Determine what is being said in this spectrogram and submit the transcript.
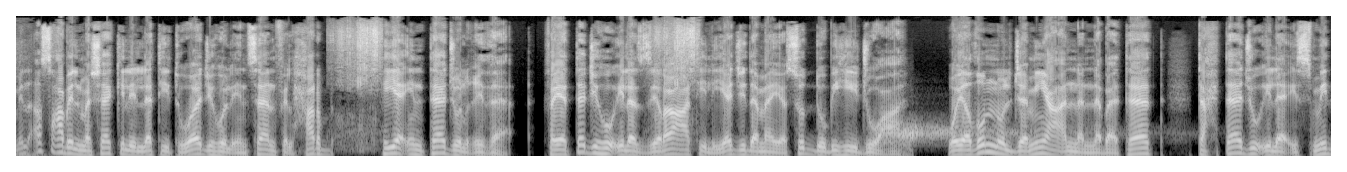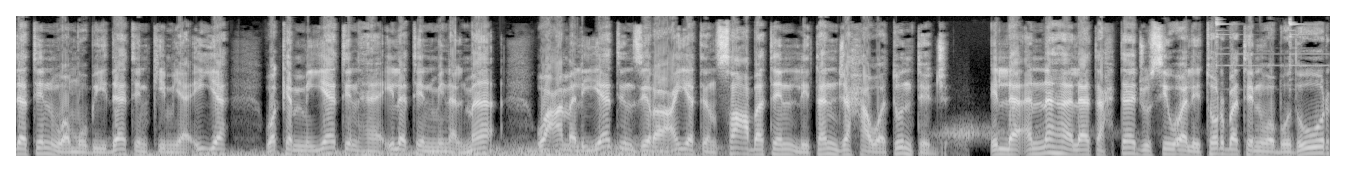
من أصعب المشاكل التي تواجه الإنسان في الحرب هي إنتاج الغذاء فيتجه إلى الزراعة ليجد ما يسد به جوعه ويظن الجميع أن النباتات تحتاج إلى إسمدة ومبيدات كيميائية وكميات هائلة من الماء وعمليات زراعية صعبة لتنجح وتنتج إلا أنها لا تحتاج سوى لتربة وبذور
